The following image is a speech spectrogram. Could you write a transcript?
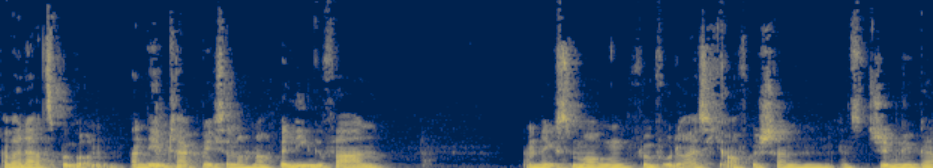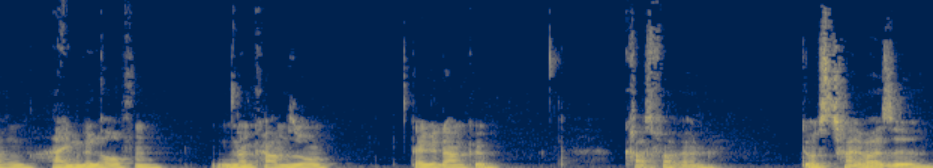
Aber da hat es begonnen. An dem Tag bin ich dann noch nach Berlin gefahren. Am nächsten Morgen 5.30 Uhr aufgestanden, ins Gym gegangen, heimgelaufen. Und dann kam so der Gedanke, krass Fabian, du hast teilweise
